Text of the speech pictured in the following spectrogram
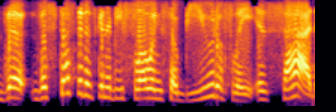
the the stuff that is going to be flowing so beautifully is Sag.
